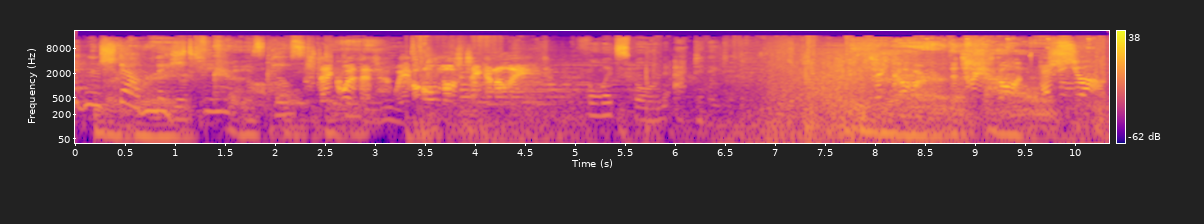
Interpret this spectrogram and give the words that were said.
Helden sterben nicht. team is close. Stick with it. We've almost taken the lead. Forward spawn activated. Take cover. The tree's gone. Heading you out.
